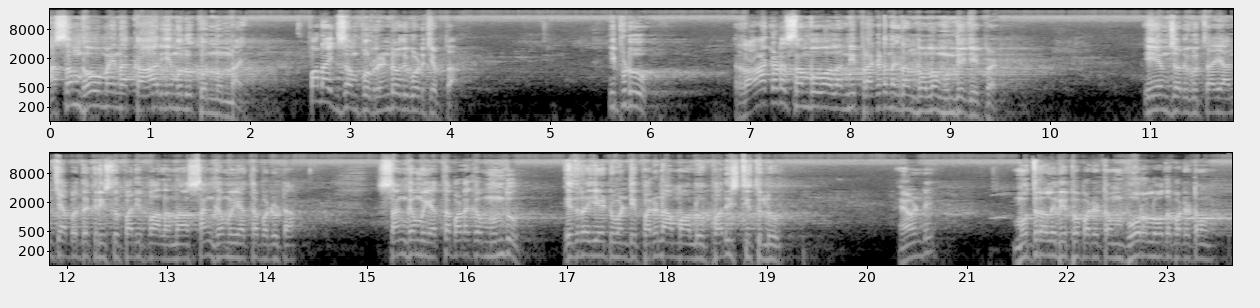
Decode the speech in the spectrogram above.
అసంభవమైన కార్యములు కొన్ని ఉన్నాయి ఫర్ ఎగ్జాంపుల్ రెండవది కూడా చెప్తా. ఇప్పుడు రాకడ సంభవాలన్నీ ప్రకటన గ్రంథంలో ముందే చెప్పాడు. ఏం జరుగుతాయి? అంత్యాబద్ధ క్రీస్తు పరిపాలన సంఘము ఎత్తబడుట. సంఘము ఎత్తబడక ముందు ఎదురయ్యేటువంటి పరిణామాలు పరిస్థితులు ఏమండి? ముద్రలు విప్పబడటం బూరలోదబడటం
